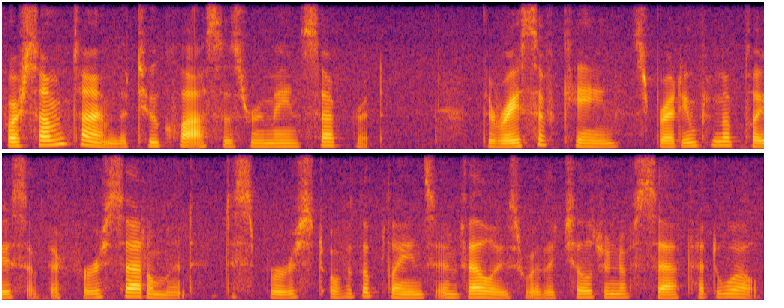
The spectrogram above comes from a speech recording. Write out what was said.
For some time the two classes remained separate. The race of Cain, spreading from the place of their first settlement, dispersed over the plains and valleys where the children of Seth had dwelt,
